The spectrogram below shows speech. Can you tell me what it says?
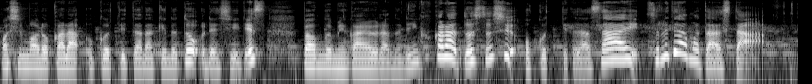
マシュマロから送っていただけると嬉しいです。番組概要欄のリンクからどしどし送ってください。それではまた明日。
